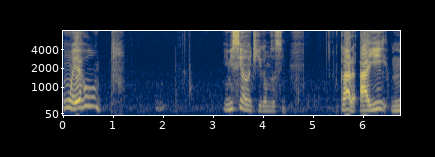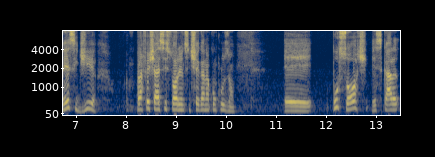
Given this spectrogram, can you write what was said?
Um erro pff, iniciante, digamos assim. Cara, aí, nesse dia, para fechar essa história antes de chegar na conclusão, é, por sorte, esse cara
